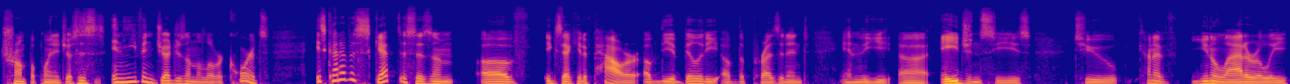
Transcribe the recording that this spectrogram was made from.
Trump appointed justices and even judges on the lower courts is kind of a skepticism of executive power, of the ability of the president and the uh, agencies to kind of unilaterally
